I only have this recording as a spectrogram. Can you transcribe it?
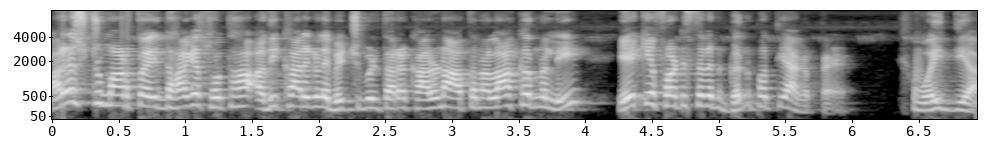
ಅರೆಸ್ಟ್ ಮಾಡ್ತಾ ಇದ್ದ ಹಾಗೆ ಸ್ವತಃ ಅಧಿಕಾರಿಗಳೇ ಬೆಚ್ಚು ಬೀಳ್ತಾರೆ. ಕಾರಣ ಆತನ ಲಾಕರ್ನಲ್ಲಿ ಎ ಕೆ ಫಾರ್ಟಿ ಸೆವೆನ್ ಗಣಪತಿ ಆಗತ್ತೆ? ವೈದ್ಯ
